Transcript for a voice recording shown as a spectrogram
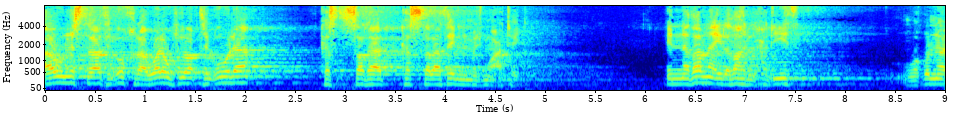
أو للصلاة الأخرى ولو في وقت الأولى كالصلاة كالصلاتين المجموعتين؟ إن نظرنا إلى ظاهر الحديث وقلنا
